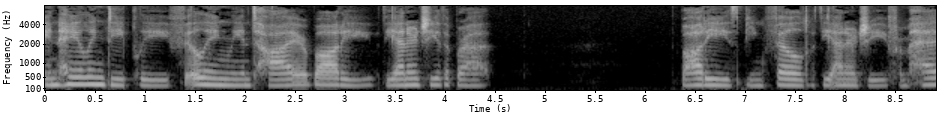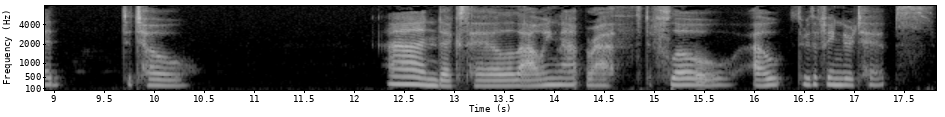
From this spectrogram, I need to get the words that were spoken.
Inhaling deeply, filling the entire body with the energy of the breath. The body is being filled with the energy from head to toe. And exhale, allowing that breath to flow out through the fingertips,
